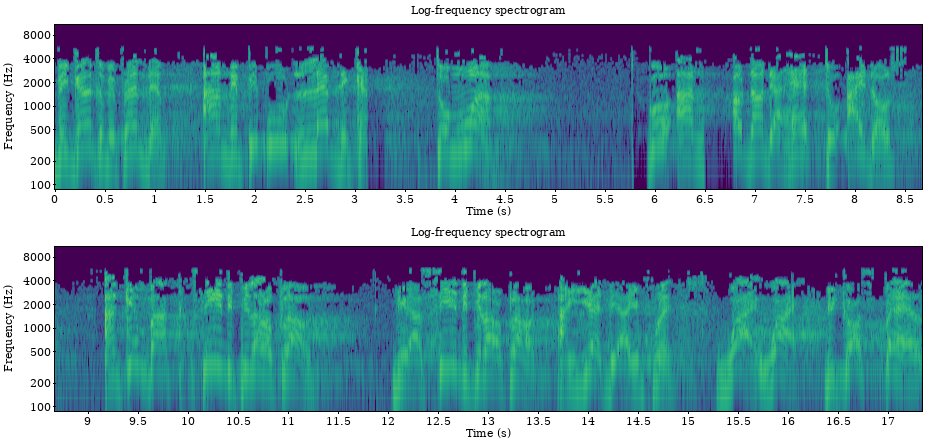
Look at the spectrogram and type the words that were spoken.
began to befriend them, and the people left the camp to Moab to go and bow down their head to idols and came back seeing the pillar of cloud. They are seeing the pillar of cloud, and yet they are influenced. Why? Why? Because spell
